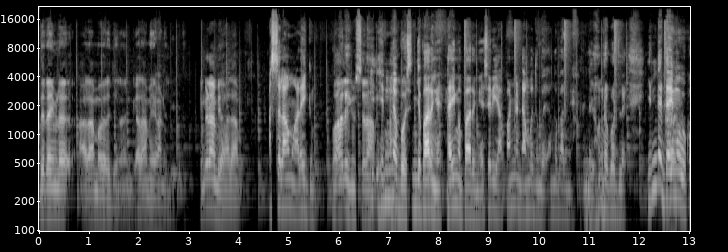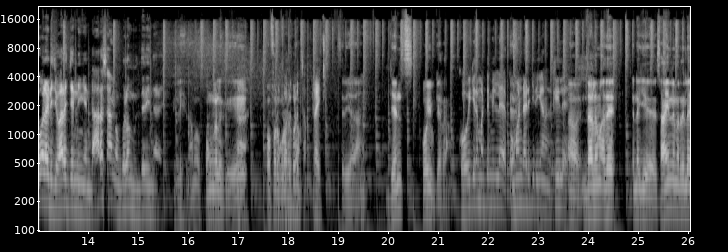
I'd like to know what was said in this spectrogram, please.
இந்த டைமில் அலாம வேற அலாமே காணலையே. எங்கடாம்பியா அலாம்? அஸ்ஸலாமு அலைக்கும். வாலைக்கும் சலாம். என்ன போஸ் இங்க பாருங்க டைமை பாருங்க. சரியா? பன்னெண்டு ஐம்பத்தொம்பது அங்க பாருங்க. இந்த உன்ன போட்டில். இந்த டைமுக்கு கோல் அடிச்சு வர சொன்னீங்க. இந்த அரசாங்கம் குழம்பும் தெரியும் தானே இல்லையே நம்ம பொங்கலுக்கு ஆஃபர் கொடுத்தோம். ரைட் சரியா? ஜென்ஸ் போய் கேட்குறான் கோவிக்கிற மட்டும் இல்ல கொமாண்ட் அடிச்சிருக்காங்க கீழே. இருந்தாலும் அது எனக்கு சாய்ந்த மரத்தில்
